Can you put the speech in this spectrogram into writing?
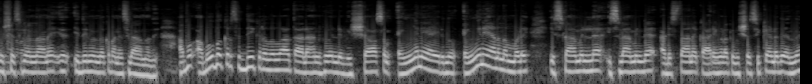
വിശ്വസിക്കുമെന്നാണ് ഇതിൽ നിന്നൊക്കെ മനസ്സിലാകുന്നത്. അപ്പോൾ അബൂബക്കർ സിദ്ദീഖ് റഹ്ലാ താലാൻഹുവിന്റെ വിശ്വാസം എങ്ങനെയായിരുന്നു? എങ്ങനെയാണ് നമ്മൾ ഇസ്ലാമിലെ ഇസ്ലാമിന്റെ അടിസ്ഥാന കാര്യങ്ങളൊക്കെ വിശ്വസിക്കേണ്ടത് എന്ന്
